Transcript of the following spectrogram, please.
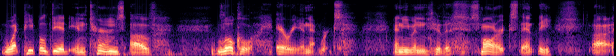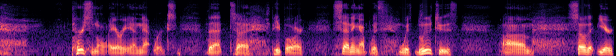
What people did in terms of local area networks, and even to the smaller extent, the uh, personal area networks that uh, people are setting up with, with Bluetooth um, so that you're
